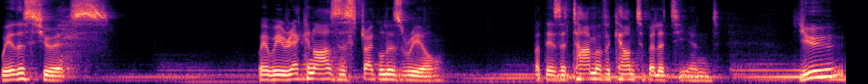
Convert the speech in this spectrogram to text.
we're the stewards, where we recognize the struggle is real, but there's a time of accountability, and you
